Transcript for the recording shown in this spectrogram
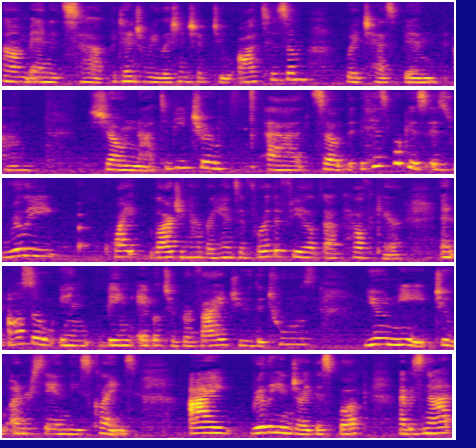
um, and its uh, potential relationship to autism, which has been um, shown not to be true. Uh, so his book is, is really quite large and comprehensive for the field of healthcare and also in being able to provide you the tools you need to understand these claims. I really enjoyed this book. I was not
